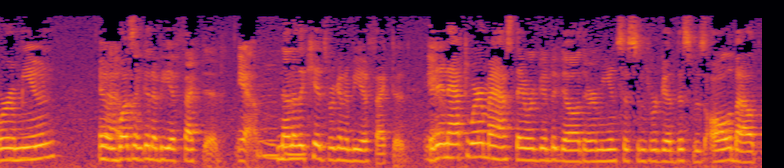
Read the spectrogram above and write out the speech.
were mm-hmm. immune and Yeah. wasn't going to be affected. yeah. None of the kids were going to be affected. They Yeah. didn't have to wear a mask. They were good to go. Their immune systems were good. This was all about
